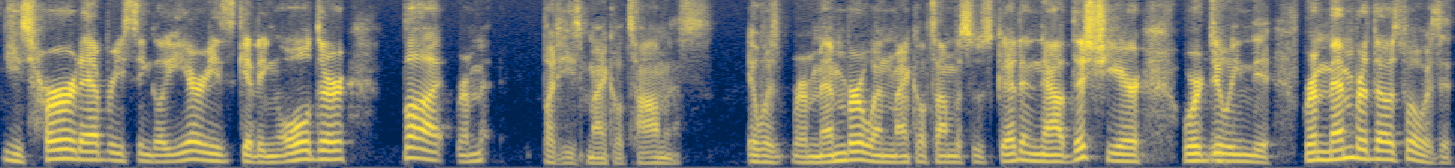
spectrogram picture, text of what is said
he's hurt every single year. He's getting older but but he's michael thomas it was remember when Michael Thomas was good, and now this year we're mm-hmm. doing the remember those what was it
